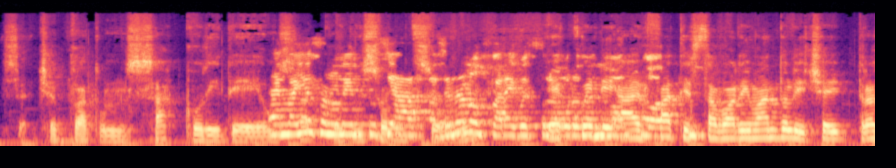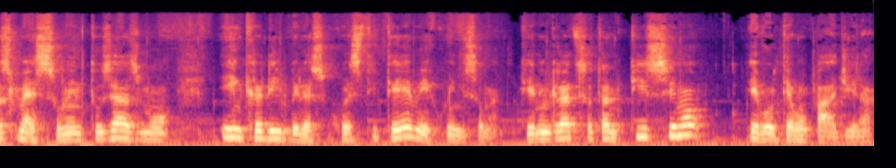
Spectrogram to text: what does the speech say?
ci hai trovato un sacco di idee. Eh, ma io sono un entusiasta, se no non farei questo lavoro. E quindi ah, infatti stavo arrivando lì, ci hai trasmesso un entusiasmo incredibile su questi temi, quindi insomma ti ringrazio tantissimo e voltiamo pagina.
